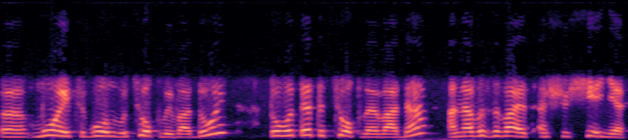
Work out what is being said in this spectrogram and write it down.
э, моете голову теплой водой, то вот эта теплая вода, она вызывает ощущение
